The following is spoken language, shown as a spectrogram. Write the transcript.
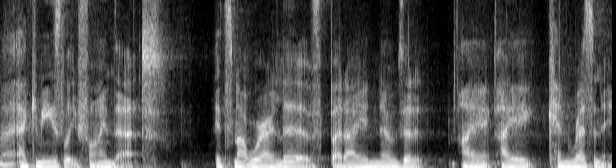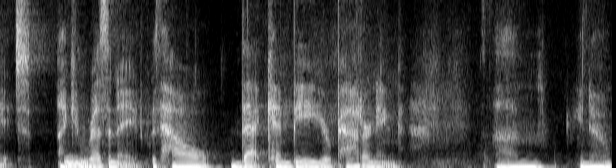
I can easily find that. It's not where I live, but I know that I, I can resonate. I can mm. resonate with how that can be your patterning. Um, you know,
